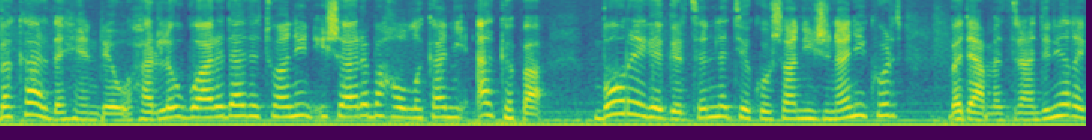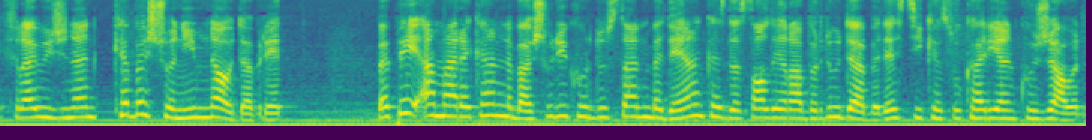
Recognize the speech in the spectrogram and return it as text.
بەکاردەهێنرێ و هەر لەو بوارەدا دەتوانین ئیشارە بە هەوڵەکانی ئاکەپە بۆ رێگەگرتن لە تێکۆشانی ژنانی کورد بە دامەزراندنی رێکخراوی ژنان کە بە شۆنیم ناودەبرێت. بەپێی ئامارەکان لە باشوری کوردستان بە دەیان کەس لە ساڵی رابردوودا بەدەستی کەسوکاریان کوژراون.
